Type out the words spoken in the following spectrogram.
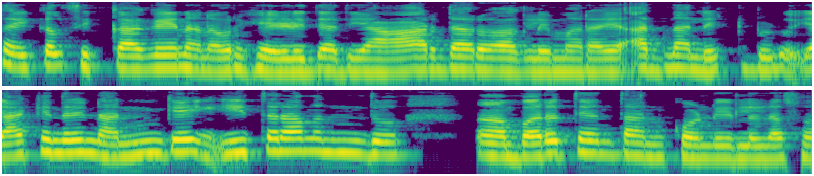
ಸೈಕಲ್ ಸಿಕ್ಕಾಗೆ ನಾನು ಅವ್ರಿಗೆ ಹೇಳಿದ್ದೆ, ಅದು ಯಾರ್ದಾರು ಆಗಲಿ ಮರ ಅದನ್ನ ಅಲ್ಲಿಟ್ಬಿಡು ಯಾಕೆಂದರೆ ನನಗೆ ಈ ಥರ ಒಂದು ಬರುತ್ತೆ ಅಂತ ಅಂದ್ಕೊಂಡಿರಲಿಲ್ಲ ಸೊ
